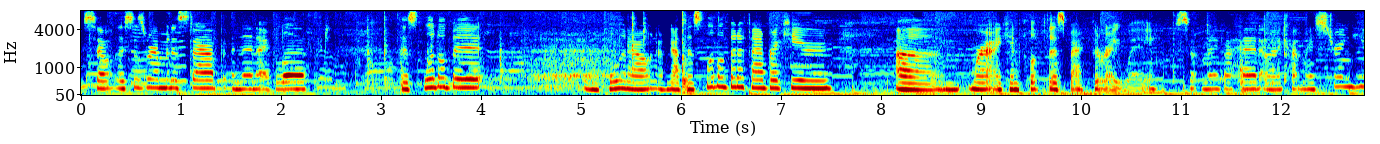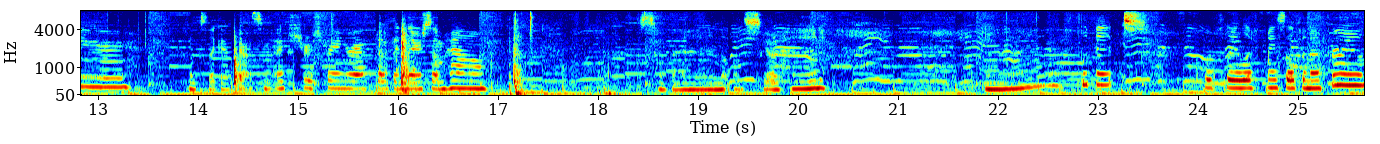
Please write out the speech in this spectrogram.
so this is where I'm gonna stop and then I've left this little bit and pull it out. I've got this little bit of fabric here um, where I can flip this back the right way. So I'm gonna go ahead, I'm gonna cut my string here. Looks like I've got some extra string wrapped up in there somehow. So then let's go ahead and flip it. Hopefully I left myself enough room.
